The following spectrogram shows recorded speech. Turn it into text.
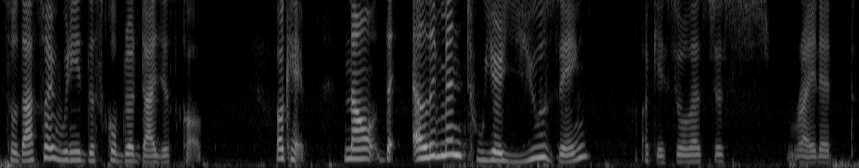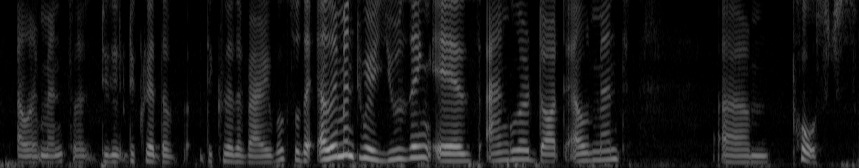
So that's why we need the scope.digest call. Okay now the element we are using okay so let's just write it element uh, de declare the declare the variable. So the element we're using is angular dot element um, posts.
